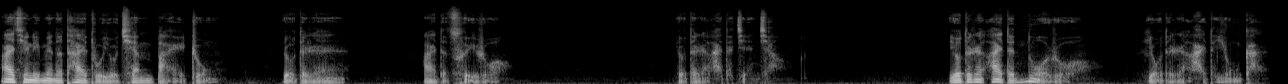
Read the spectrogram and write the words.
爱情里面的态度有千百种，有的人爱的脆弱，有的人爱的坚强，有的人爱的懦弱，有的人爱的勇敢。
